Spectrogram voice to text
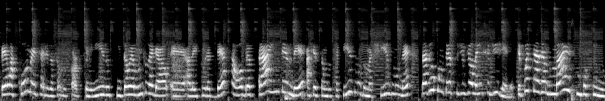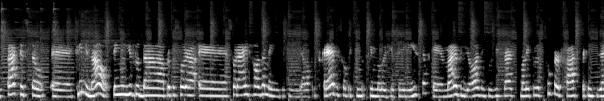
pela comercialização dos corpos femininos. Então é muito legal é, a leitura dessa obra para entender a questão do sexismo, do machismo, né? Trazer o contexto de violência de gênero. Depois trazendo mais um pouquinho para a questão é, criminal, tem um livro da professora é, Soraya Rosa Mendes, que ela escreve sobre criminologia feminista, é maravilhosa, inclusive traz uma leitura super fácil para quem quiser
